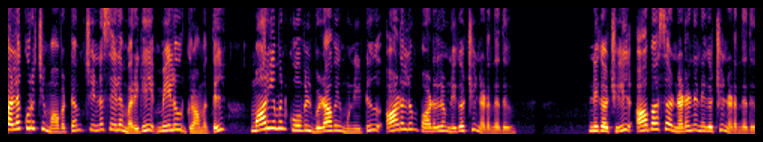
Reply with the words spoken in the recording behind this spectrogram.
கள்ளக்குறிச்சி மாவட்டம் சின்னசேலம் அருகே மேலூர் கிராமத்தில் மாரியம்மன் கோவில் விழாவை முன்னிட்டு ஆடலும் பாடலும் நிகழ்ச்சி நடந்தது. நிகழ்ச்சியில் ஆபாச நடன நிகழ்ச்சி நடந்தது.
